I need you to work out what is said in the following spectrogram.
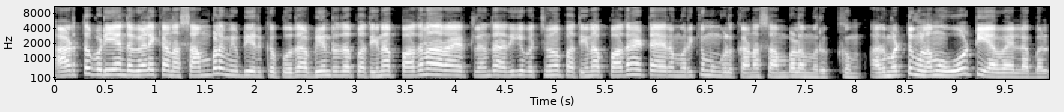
அடுத்தபடியே இந்த வேலைக்கான சம்பளம் எப்படி இருக்க போகுது அப்படின்றத பார்த்தீங்கன்னா, பதினாறாயிரத்துலேருந்து அதிகபட்சமாக பார்த்தீங்கன்னா, 18,000 வரைக்கும் உங்களுக்கான சம்பளம் இருக்கும். அது மட்டும் இல்லாமல் ஓட்டி அவைலபிள்.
